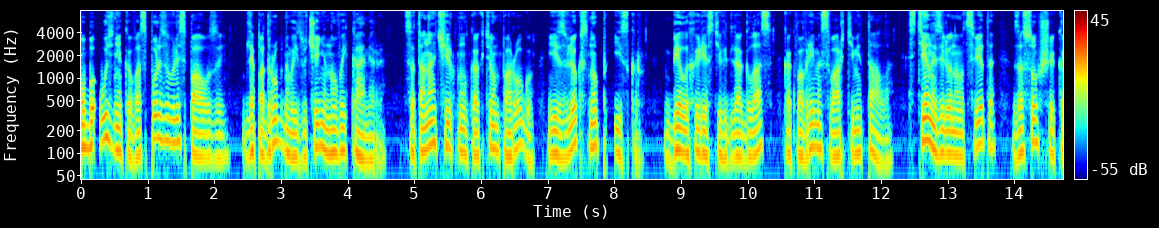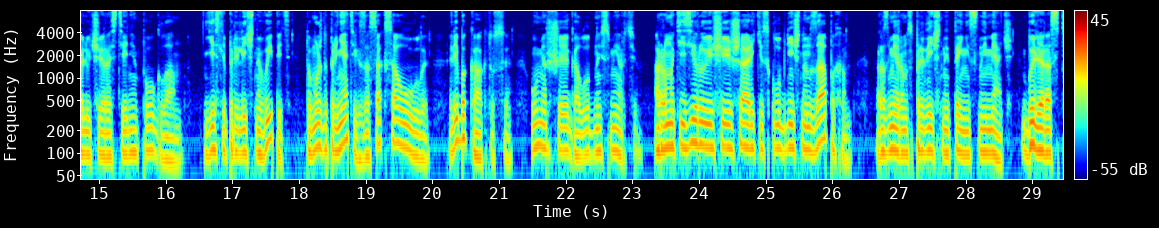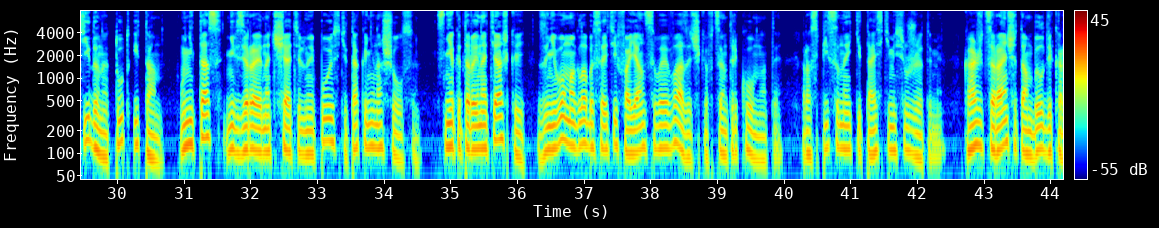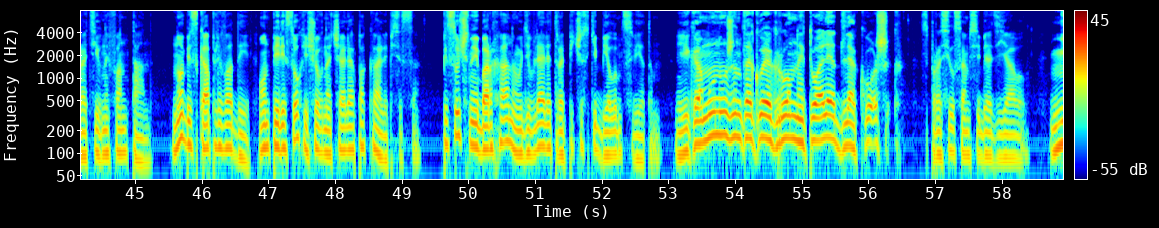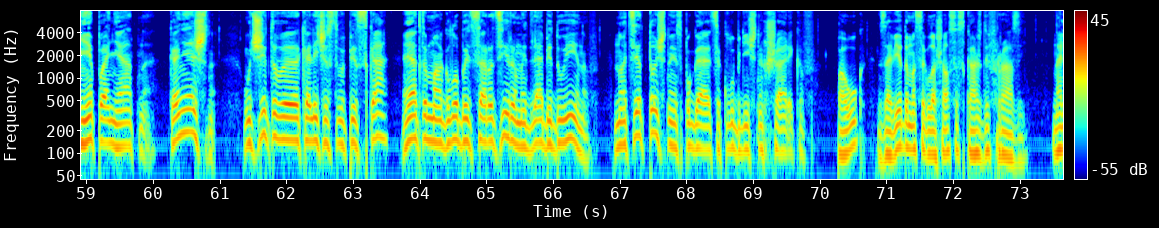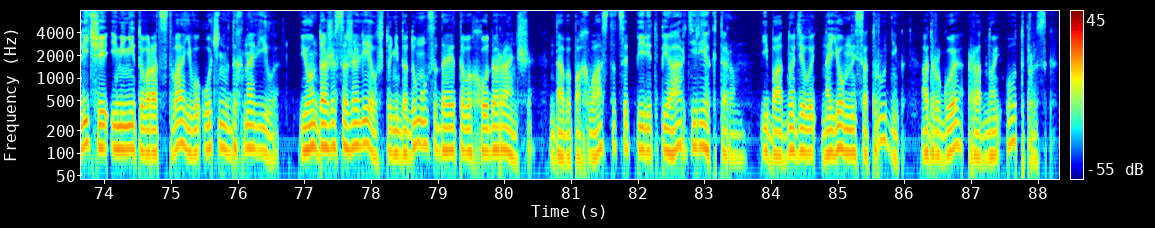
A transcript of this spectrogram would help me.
Оба узника воспользовались паузой для подробного изучения новой камеры. Сатана чиркнул когтем по рогу и извлек сноп искр, белых и резких для глаз, как во время сварки металла. Стены зеленого цвета, засохшие колючие растения по углам. Если прилично выпить, то можно принять их за саксаулы, либо кактусы, умершие голодной смертью. Ароматизирующие шарики с клубничным запахом, размером с приличный теннисный мяч, были раскиданы тут и там. Унитаз, невзирая на тщательные поиски, так и не нашелся. С некоторой натяжкой за него могла бы сойти фаянсовая вазочка в центре комнаты, расписанная китайскими сюжетами. Кажется, раньше там был декоративный фонтан. Но без капли воды. Он пересох еще в начале апокалипсиса. Песочные барханы удивляли тропически белым цветом. «И кому нужен такой огромный туалет для кошек?» — спросил сам себя дьявол. «Непонятно. Конечно, учитывая количество песка, это могло быть сортиром и для бедуинов, но те точно испугаются клубничных шариков». Паук заведомо соглашался с каждой фразой. Наличие именитого родства его очень вдохновило, и он даже сожалел, что не додумался до этого хода раньше, дабы похвастаться перед пиар-директором, ибо одно дело наемный сотрудник, а другое — родной отпрыск.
